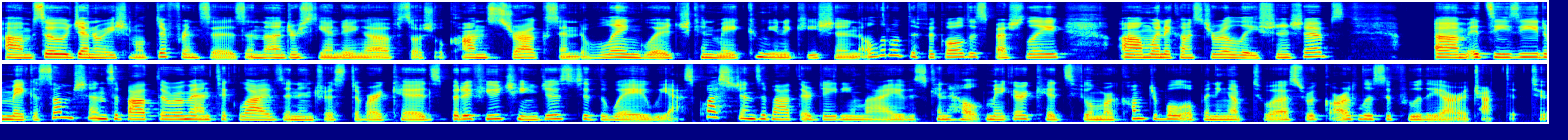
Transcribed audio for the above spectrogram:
Um, so, generational differences and the understanding of social constructs and of language can make communication a little difficult, especially um, when it comes to relationships. Um, it's easy to make assumptions about the romantic lives and interests of our kids, but a few changes to the way we ask questions about their dating lives can help make our kids feel more comfortable opening up to us, regardless of who they are attracted to.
